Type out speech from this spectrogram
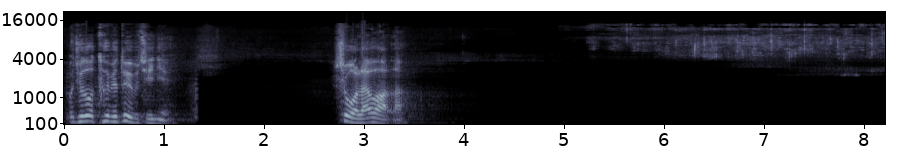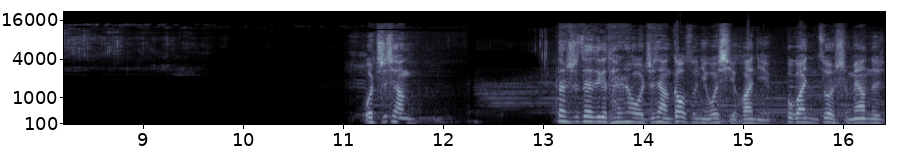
我觉得我特别对不起你，是我来晚了。我只想，但是在这个台上，我只想告诉你，我喜欢你，不管你做什么样的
